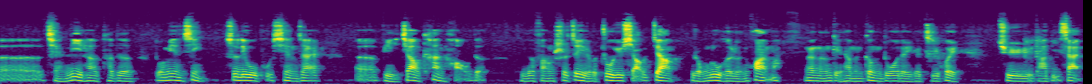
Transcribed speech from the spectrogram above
呃，潜力还有它的多面性是利物浦现在呃比较看好的一个方式，这也有助于小将融入和轮换嘛，那能给他们更多的一个机会去打比赛。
